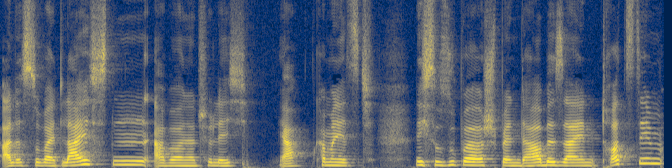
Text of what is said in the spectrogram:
alles soweit leisten, aber natürlich ja, kann man jetzt nicht so super spendabel sein. Trotzdem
